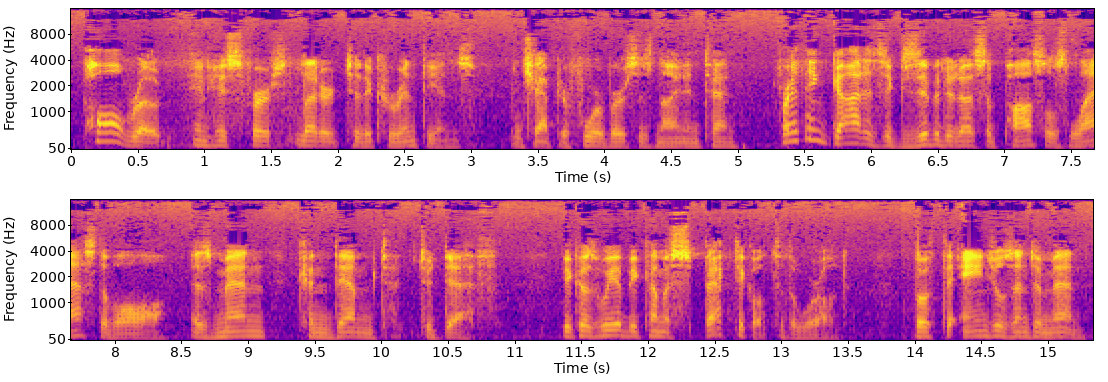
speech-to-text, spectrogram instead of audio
Paul wrote in his first letter to the Corinthians in chapter 4, verses 9 and 10 For I think God has exhibited us apostles last of all as men condemned to death, because we have become a spectacle to the world. both to angels and to men.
